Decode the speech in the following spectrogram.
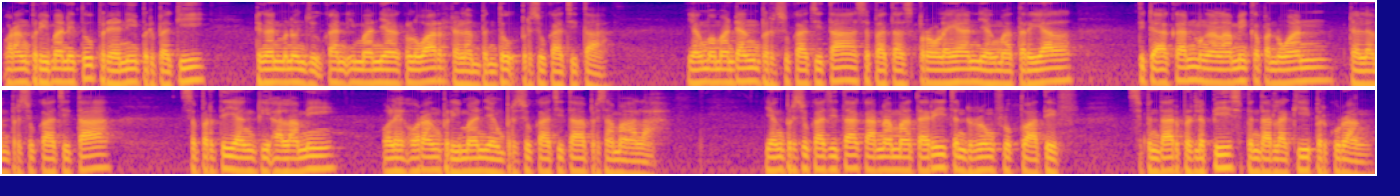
orang beriman itu berani berbagi dengan menunjukkan imannya keluar dalam bentuk bersukacita. Yang memandang bersukacita sebatas perolehan yang material, tidak akan mengalami kepenuhan dalam bersuka cita seperti yang dialami oleh orang beriman yang bersuka cita bersama Allah. Yang bersuka cita karena materi cenderung fluktuatif, sebentar berlebih, sebentar lagi berkurang.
